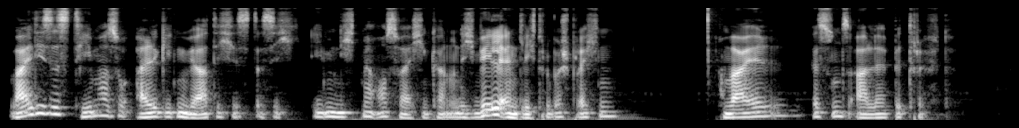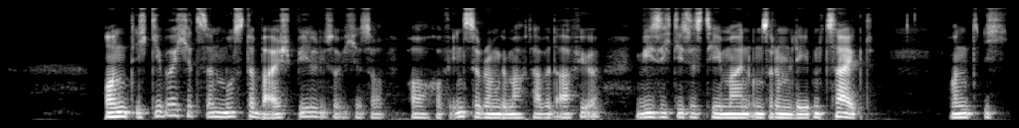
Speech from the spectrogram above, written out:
weil dieses Thema so allgegenwärtig ist, dass ich eben nicht mehr ausweichen kann und ich will endlich drüber sprechen, weil es uns alle betrifft. Und ich gebe euch jetzt ein Musterbeispiel, so wie ich es auf, auch auf Instagram gemacht habe, dafür, wie sich dieses Thema in unserem Leben zeigt. Und ich,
